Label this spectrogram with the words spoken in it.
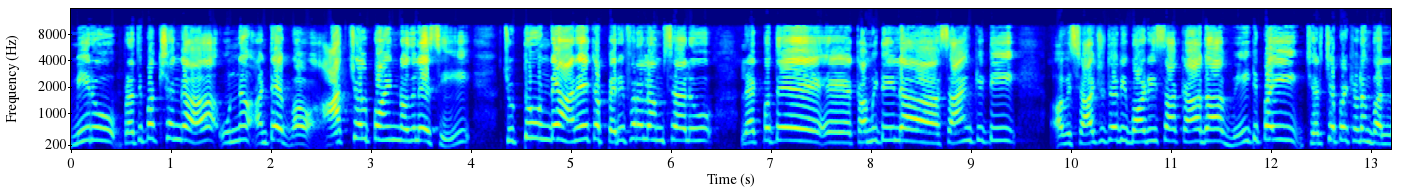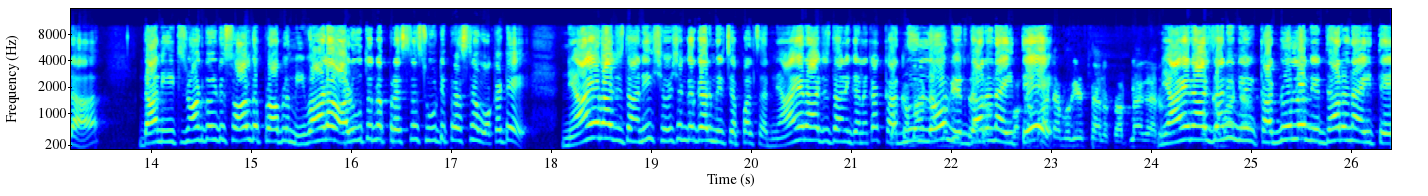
మీరు ప్రతిపక్షంగా ఉన్న అంటే యాక్చువల్ పాయింట్ వదిలేసి చుట్టూ ఉండే అనేక పెరిఫరల్ అంశాలు లేకపోతే కమిటీల శాంకిటీ అవి స్టాచ్యుటరీ బాడీసా కాదా వీటిపై చర్చ పెట్టడం వల్ల దాని it's not going to solve the problem ఇవాళ అడుగుతున్న ప్రశ్న సూటి ప్రశ్న ఒకటే. న్యాయ రాజధాని శివశంకర్ గారు మీరు చెప్పాలి సార్. న్యాయ రాజధాని గనక కర్నూలులో. నిర్ధారణ అయితే మాట ముగిస్తాను స్వప్న గారు. న్యాయ రాజధాని కర్నూలులో నిర్ధారణ అయితే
